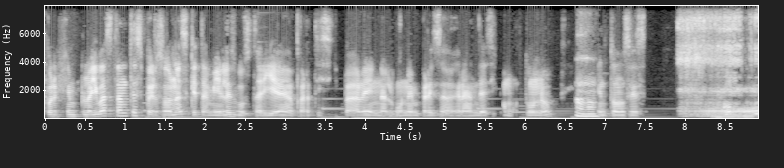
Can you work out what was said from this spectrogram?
Por ejemplo, hay bastantes personas que también les gustaría participar en alguna empresa grande, así como tú, ¿no? Entonces, ¿cómo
